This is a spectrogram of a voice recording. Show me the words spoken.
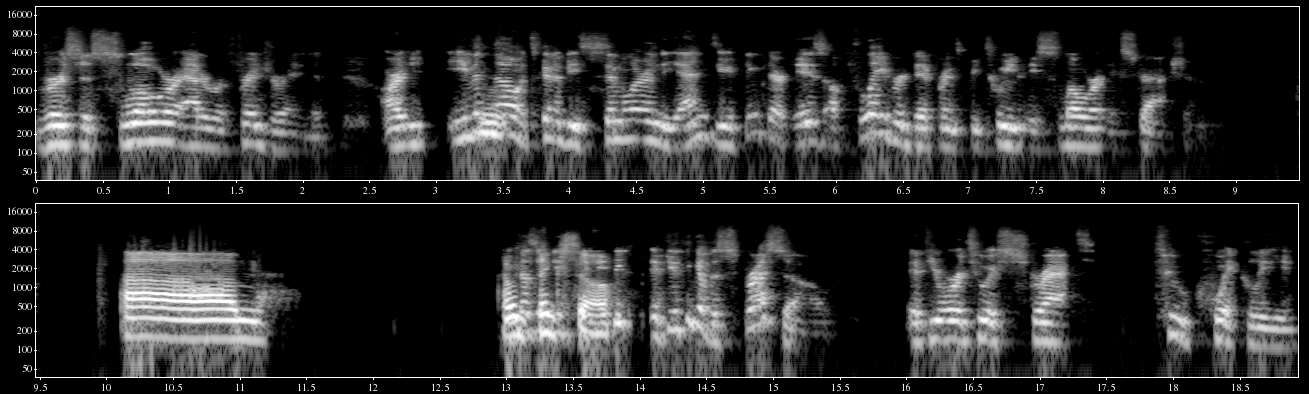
versus slower at a refrigerated. Are you, even though it's going to be similar in the end, do you think there is a flavor difference between a slower extraction? um, I would think you, so. If you think, if you think of espresso, if you were to extract too quickly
